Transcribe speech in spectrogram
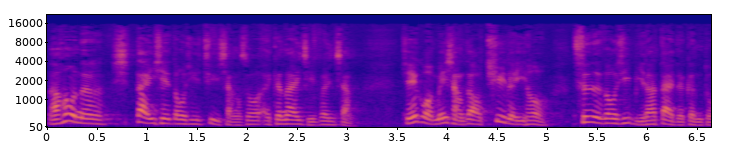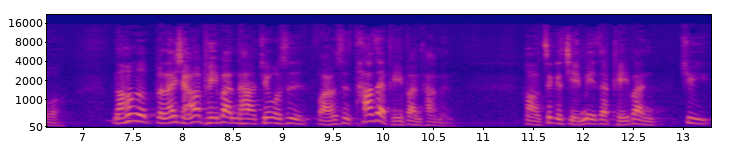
然后呢带一些东西去，想说哎跟他一起分享，结果没想到去了以后吃的东西比他带的更多，然后呢本来想要陪伴他，结果是反而是他在陪伴他们，好这个姐妹在陪伴去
